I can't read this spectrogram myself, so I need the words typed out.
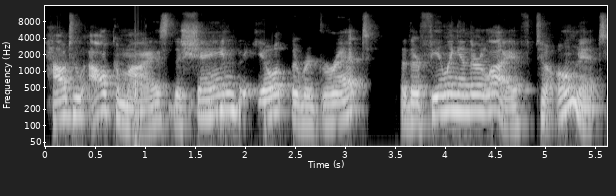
how to alchemize the shame, the guilt, the regret that they're feeling in their life to own it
